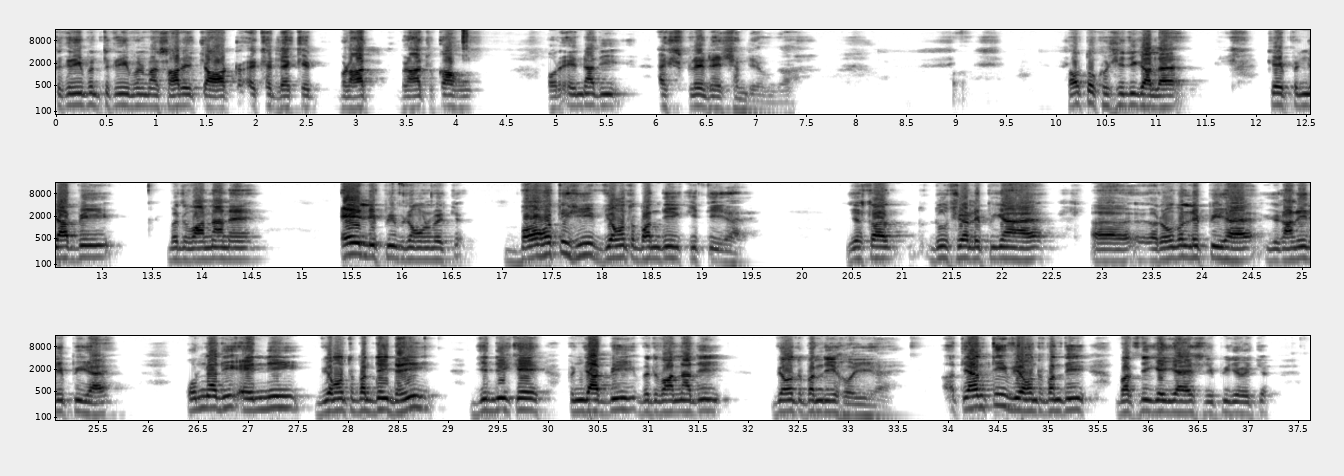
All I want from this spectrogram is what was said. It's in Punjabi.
ਤਕਰੀਬਨ ਤਕਰੀਬਨ ਮੈਂ ਸਾਰੇ ਚਾਰਟ ਇੱਥੇ ਲਿਖ ਕੇ ਬਣਾ ਬਣਾ ਚੁੱਕਾ ਹੂੰ ਔਰ ਇਹਨਾਂ ਦੀ ਐਕਸਪਲੇਨੇਸ਼ਨ ਦੇਵਾਂਗਾ। ਸਭ ਤੋਂ ਖੁਸ਼ੀ ਦੀ ਗੱਲ ਹੈ ਕਿ ਪੰਜਾਬੀ ਵਿਦਵਾਨਾਂ ਨੇ ਇਹ ਲਿਪੀ ਬਣਾਉਣ ਵਿੱਚ ਬਹੁਤ ਹੀ ਵਿਉਂਤਬੰਦੀ ਕੀਤੀ ਹੈ। ਜਿਸ ਤਰ੍ਹਾਂ ਦੂਸਰੀਆਂ ਲਿਪੀਆਂ ਹੈ ਅ, ਰੋਮਨ ਲਿਪੀ ਹੈ ਯੂਨਾਨੀ ਲਿਪੀ ਹੈ ਉਹਨਾਂ ਦੀ ਇੰਨੀ ਵਿਉਂਤਬੰਦੀ ਨਹੀਂ ਜਿੰਨੀ ਕਿ ਪੰਜਾਬੀ ਵਿਦਵਾਨਾਂ ਦੀ ਵਿਉਂਤਬੰਦੀ ਹੋਈ ਹੈ। ਅਤਿਅੰਤ ਹੀ ਵਿਉਂਤਬੰਦੀ ਵਰਤੀ ਗਈ ਹੈ ਇਸ ਲਿਪੀ ਦੇ ਵਿੱਚ।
